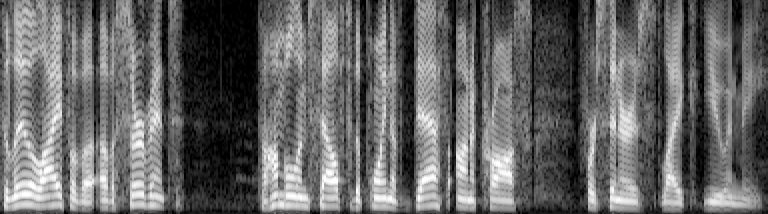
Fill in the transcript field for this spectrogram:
To live a life of a, of a servant, to humble himself to the point of death on a cross for sinners like you and me.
